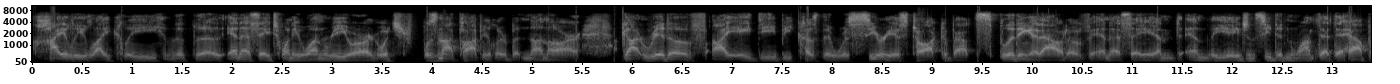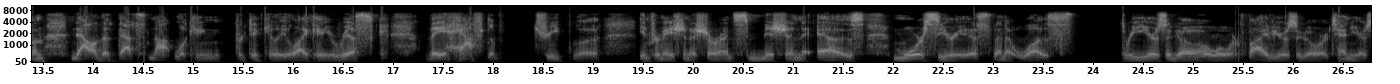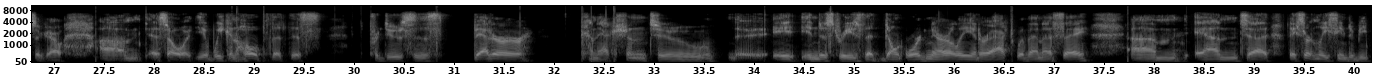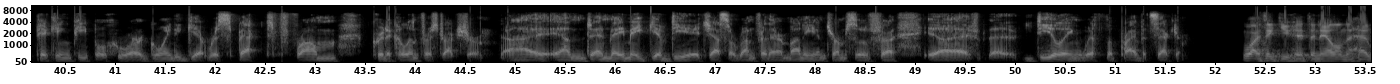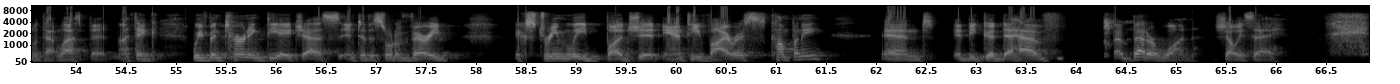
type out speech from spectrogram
highly likely that the NSA 21 reorg, which was not popular, but none are, got rid of IAD because there was serious talk about splitting it out of NSA, and, and the agency didn't want that to happen. Now that that's not looking particularly like a risk, they have to treat the information assurance mission as more serious than it was three years ago or five years ago or 10 years ago. Um, so we can hope that this produces better connection to uh, industries that don't ordinarily interact with NSA. Um, and uh, they certainly seem to be picking people who are going to get respect from critical infrastructure. Uh, and, and they may give DHS a run for their money in terms of uh, uh, dealing with the private sector. Well, I think you hit the nail on the head with that last bit. I think we've been turning DHS into this sort of very extremely budget antivirus company, and it'd be good to have a better one, shall we say?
